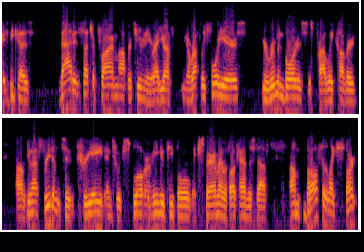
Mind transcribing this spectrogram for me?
is because that is such a prime opportunity, right? You have, you know, roughly four years. Your room and board is, is probably covered. Um, you have freedom to create and to explore, meet new people, experiment with all kinds of stuff. Um, but also like start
